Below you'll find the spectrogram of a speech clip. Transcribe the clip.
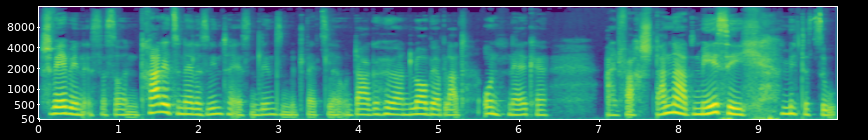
Schwäbin ist das so ein traditionelles Winteressen, Linsen mit Spätzle und da gehören Lorbeerblatt und Nelke einfach standardmäßig mit dazu.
